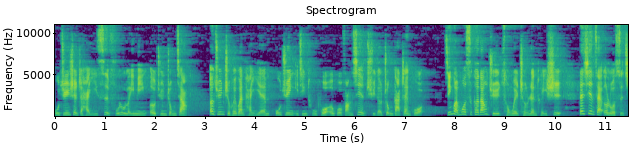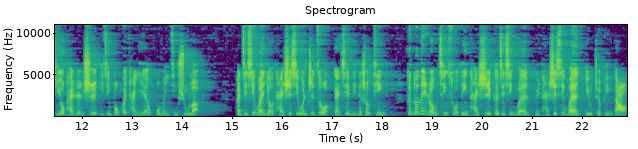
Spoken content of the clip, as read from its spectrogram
乌军甚至还疑似俘虏了一名俄军中将。俄军指挥官坦言，乌军已经突破俄国防线，取得重大战果。尽管莫斯科当局从未承认颓势，但现在俄罗斯极右派人士已经崩溃坦言，我们已经输了。本节新闻由台视新闻制作，感谢您的收听。更多内容请锁定台视各界新闻与台视新闻 YouTube 频道。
